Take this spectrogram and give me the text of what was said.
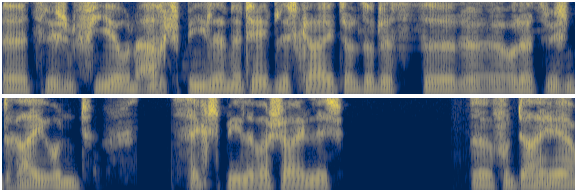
äh, zwischen vier und acht Spiele eine Tätigkeit, also das äh, oder zwischen drei und sechs Spiele wahrscheinlich. Äh, von daher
